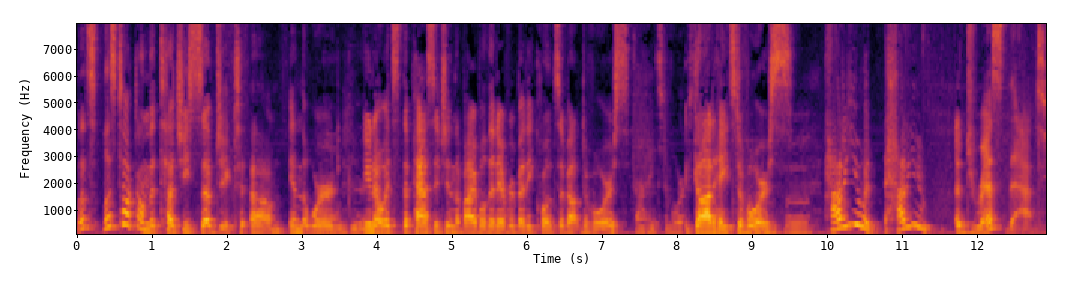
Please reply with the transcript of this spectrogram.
Let's let's talk on the touchy subject um, in the word. Oh, you know, it's the passage in the Bible that everybody quotes about divorce. God hates divorce. God hates divorce. Mhm. How do you how do you address that?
